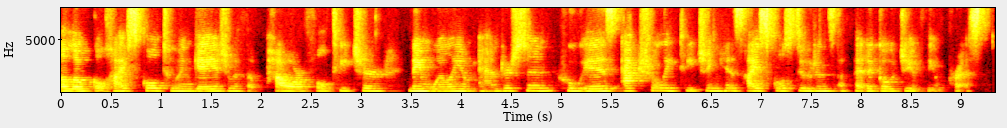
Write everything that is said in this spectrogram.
a local high school to engage with a powerful teacher named William Anderson, who is actually teaching his high school students a pedagogy of the oppressed.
